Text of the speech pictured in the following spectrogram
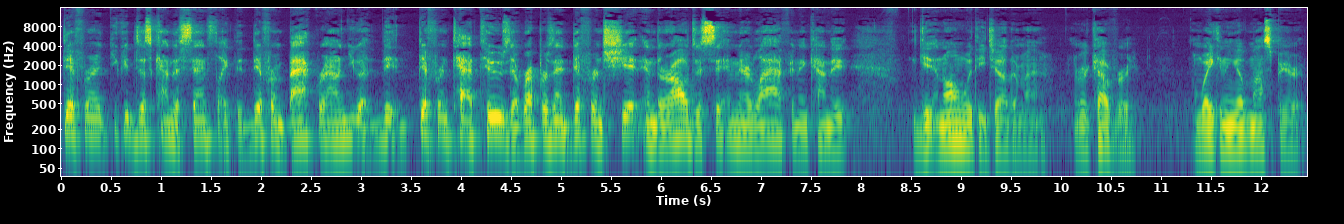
different. You could just kind of sense like the different background. You got different tattoos that represent different shit, and they're all just sitting there laughing and kind of getting on with each other, man. Recovery, awakening of my spirit.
